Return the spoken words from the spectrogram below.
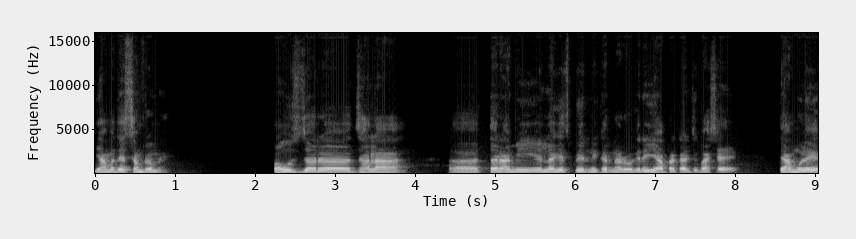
यामध्ये संभ्रम आहे. पाऊस जर झाला तर आम्ही लगेच पेरणी करणार वगैरे या प्रकारची भाषा आहे. त्यामुळे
